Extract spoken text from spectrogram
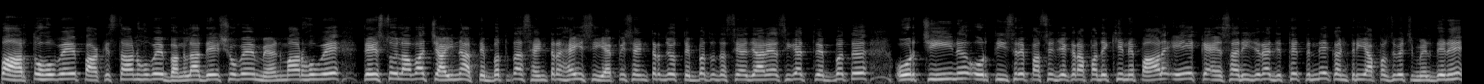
ਭਾਰਤ ਹੋਵੇ, ਪਾਕਿਸਤਾਨ ਹੋਵੇ, ਬੰਗਲਾਦੇਸ਼ ਹੋਵੇ, ਮਿਆਂਮਾਰ ਹੋਵੇ, ਤੇ ਇਸ ਤੋਂ ਇਲਾਵਾ ਚਾਈਨਾ, ਤਿੱਬਤ ਦਾ ਸੈਂਟਰ ਹੈ ਹੀ ਸੀ। ਐਪੀ ਸੈਂਟਰ ਜੋ ਤਿੱਬਤ ਦੱਸਿਆ ਜਾ ਰਿਹਾ ਸੀਗਾ, ਤਿੱਬਤ ਔਰ ਚੀਨ ਔਰ ਤੀਸਰੇ ਪਾਸੇ ਜੇਕਰ ਆਪਾਂ ਦੇਖੀਏ ਨੇਪਾਲ, ਇਹ ਇੱਕ ਐਸਾ ਰੀਜਨ ਹੈ ਜਿੱਥੇ ਤਿੰਨੇ ਕੰਟਰੀ ਆਪਸ ਦੇ ਵਿੱਚ ਮਿਲਦੇ ਨੇ।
